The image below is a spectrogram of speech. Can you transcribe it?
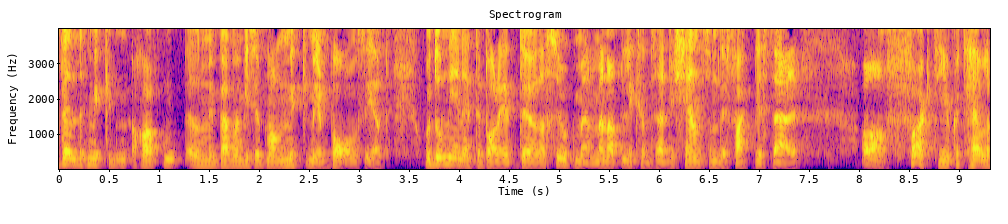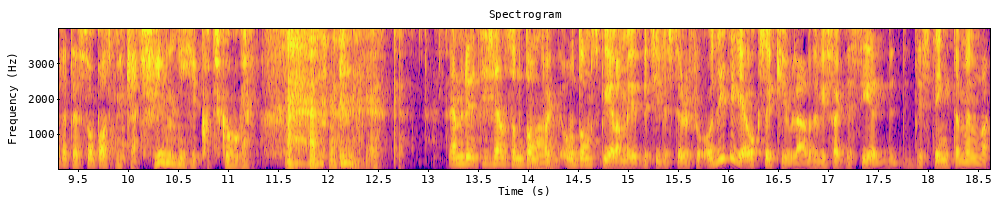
väldigt mycket, har, alltså med Batman v Superman, har mycket mer balls i att, och då menar jag inte bara att döda Superman, men att liksom så här, det känns som det faktiskt är Åh, fuck, det gick åt helvete så pass mycket att filmen gick åt skogen. Nej men det känns som de fakt- och de spelar med betydligt större frågor. Och det tycker jag också är kul här, att vi faktiskt ser det distinkta mellan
